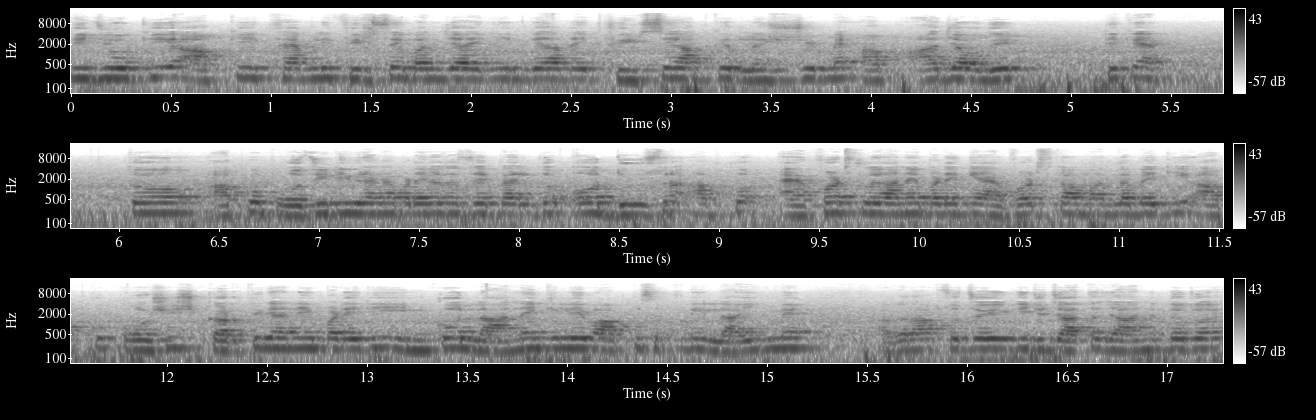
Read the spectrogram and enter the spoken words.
कि जो कि आपकी एक फैमिली फिर से बन जाएगी, इनके साथ एक फिर से आपके रिलेशनशिप में आप आ जाओगे, ठीक है? तो आपको पॉजिटिव रहना पड़ेगा सबसे पहले तो और दूसरा आपको एफर्ट्स लगाने पड़ेंगे। एफर्ट्स का मतलब है कि आपको कोशिश करती रहनी पड़ेगी, इनको लाने के लिए वापस अपनी लाइफ में। अगर आप सोचोगे कि जो जाता जाने दो तो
